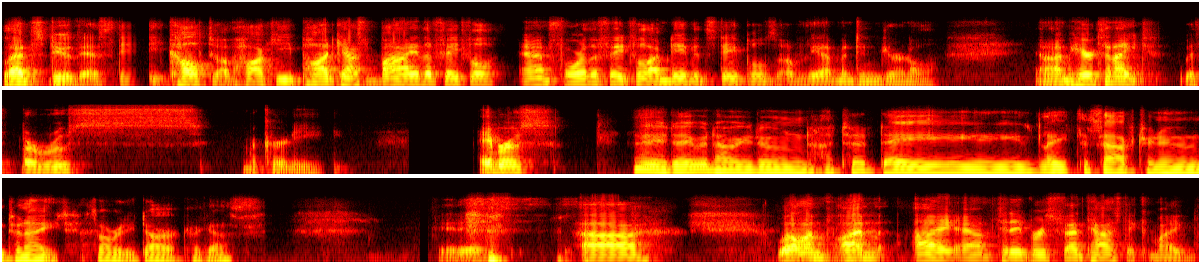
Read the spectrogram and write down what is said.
Let's do this. The Cult of Hockey podcast by the faithful and for the faithful. I'm David Staples of the Edmonton Journal. And I'm here tonight with Bruce McCurdy. Hey, Bruce. Hey, David. How are you doing today, late this afternoon, tonight? It's already dark, I guess. It is. uh, well, I'm, I'm, I am today, Bruce, fantastic. My,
